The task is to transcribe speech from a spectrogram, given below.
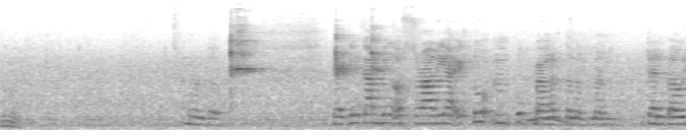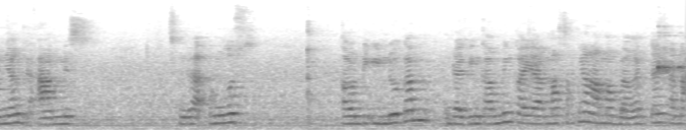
Mm. Mantap. Daging kambing Australia itu empuk banget teman-teman dan baunya nggak amis, nggak pengus. Kalau di Indo kan daging kambing kayak masaknya lama banget kan karena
